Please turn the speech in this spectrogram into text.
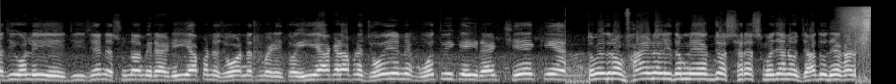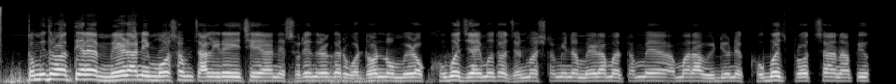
હજી ઓલી જે છે ને સુનામી રાઈડ એ આપણને જોવા નથી મળી. તો એ આગળ આપણે જોઈએ ને ગોતવી કે એ રાઈડ છે ક્યાં. તો મિત્રો ફાઇનલી તમને એક જો સરસ મજાનો જાદુ દેખાડ તો મિત્રો, અત્યારે મેળાની મોસમ ચાલી રહી છે અને સુરેન્દ્રનગર વઢોણનો મેળો ખૂબ જ જામ્યો હતો. જન્માષ્ટમીના મેળામાં તમે અમારા વિડીયોને ખૂબ જ પ્રોત્સાહન આપ્યું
